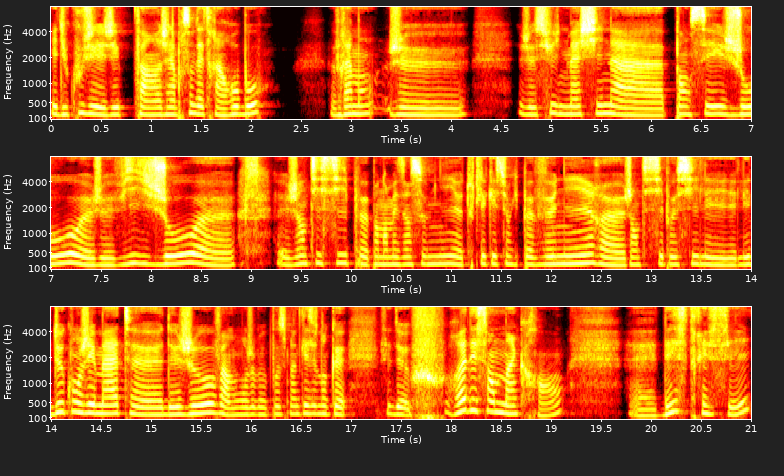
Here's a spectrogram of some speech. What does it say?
et du coup, j'ai, j'ai, enfin, j'ai l'impression d'être un robot. Vraiment, je, je suis une machine à penser Jo, euh, je vis Jo, euh, j'anticipe pendant mes insomnies euh, toutes les questions qui peuvent venir, j'anticipe aussi les, deux congés maths de Jo, enfin bon, je me pose plein de questions, donc c'est de redescendre d'un cran, déstresser,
